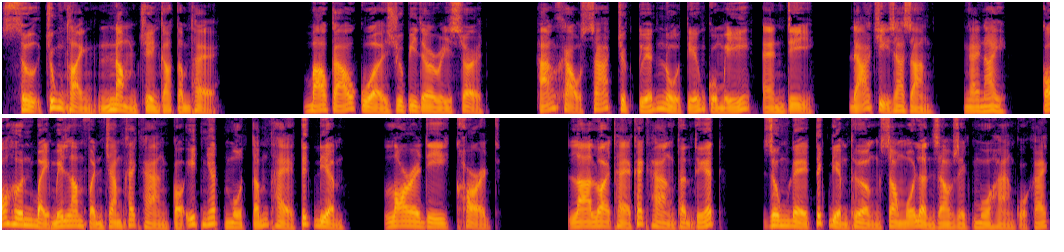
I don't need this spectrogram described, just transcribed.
Sự trung thành nằm trên các tấm thẻ. Báo cáo của Jupiter Research, hãng khảo sát trực tuyến nổi tiếng của Mỹ ND, đã chỉ ra rằng ngày nay có hơn 75% khách hàng có ít nhất một tấm thẻ tích điểm Loyalty Card là loại thẻ khách hàng thân thiết, dùng để tích điểm thưởng sau mỗi lần giao dịch mua hàng của khách.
